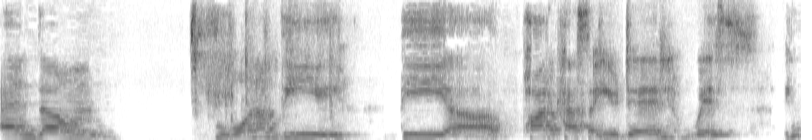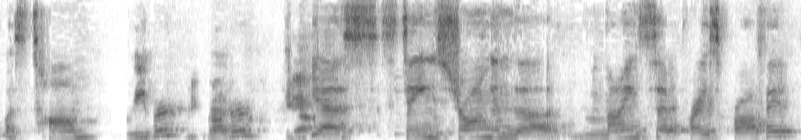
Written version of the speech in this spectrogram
and um, one of the the uh, podcasts that you did with, I think it was Tom Reber, Reber? Yeah. Yes, staying strong in the mindset, price, profit.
